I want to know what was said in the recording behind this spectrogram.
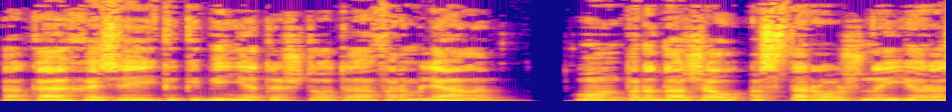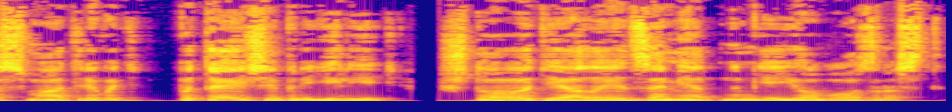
Пока хозяйка кабинета что-то оформляла, он продолжал осторожно ее рассматривать, пытаясь определить, что делает заметным ее возраст.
